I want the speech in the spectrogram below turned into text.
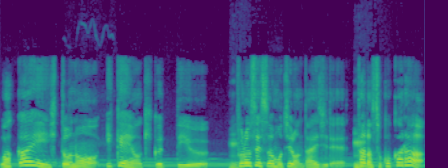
若い人の意見を聞くっていううん。プロセスはもちろん大事で、うん。ただそこから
